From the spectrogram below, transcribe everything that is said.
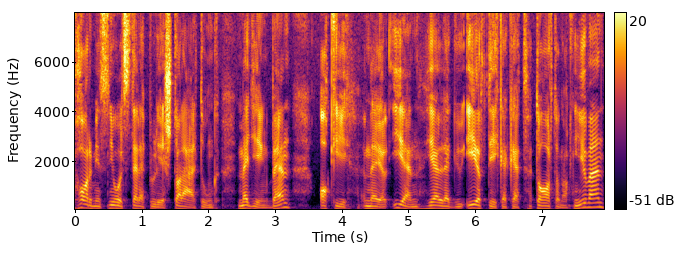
38 települést találtunk megyénkben, akinél ilyen jellegű értékeket tartanak nyilván,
